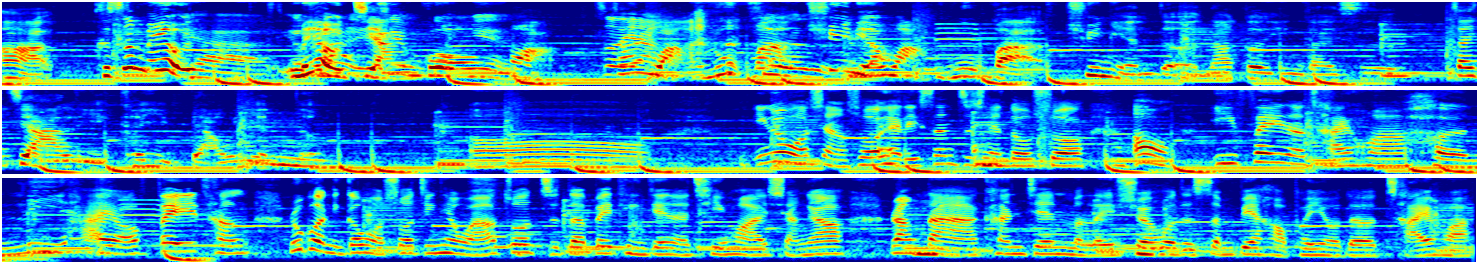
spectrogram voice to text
啊，可是没有没有讲过话，在网络嘛，去年网络吧，去年的那个应该是在家里可以表演的。哦，因为我想说，艾丽森之前都说，哦，一菲的才华很厉害哦，非常。如果你跟我说今天我要做值得被听见的企划，想要让大家看见马来西亚或者身边好朋友的才华，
